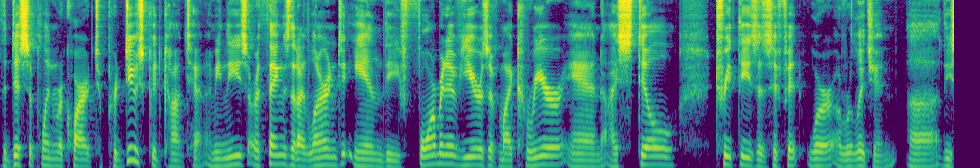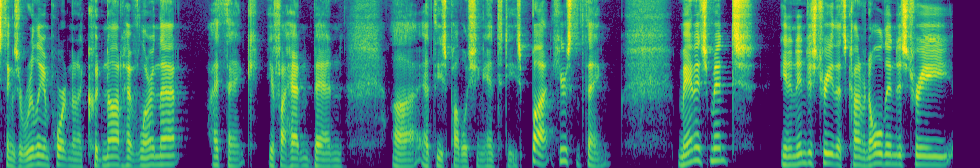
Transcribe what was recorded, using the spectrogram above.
the discipline required to produce good content. I mean, these are things that I learned in the formative years of my career, and I still treat these as if it were a religion. Uh, these things are really important, and I could not have learned that I think, if I hadn't been uh, at these publishing entities. But here's the thing management in an industry that's kind of an old industry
